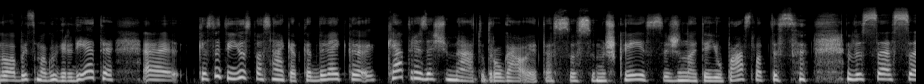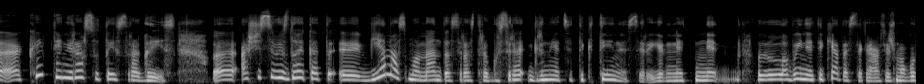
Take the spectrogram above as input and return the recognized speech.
labai smagu girdėti. E, Kesuti, jūs pasakėt, kad beveik 40 metų draugaujate su, su miškais, žinote jų paslaptis visas. Kaip ten yra su tais ragais? E, aš įsivaizduoju, kad e, vienas momentas rast ragus yra grinai atsitiktinis ir, ir net, ne, labai netikėtas tikriausiai žmogų.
